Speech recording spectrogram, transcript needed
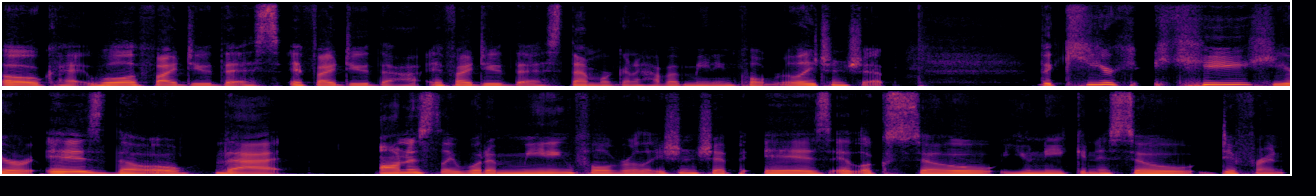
okay, well, if I do this, if I do that, if I do this, then we're going to have a meaningful relationship. The key, key here is, though, that honestly, what a meaningful relationship is, it looks so unique and is so different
